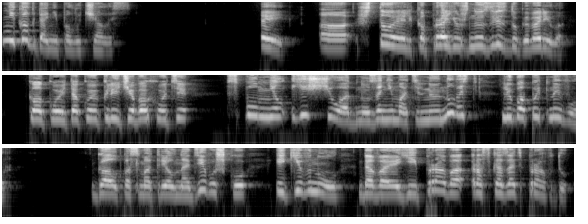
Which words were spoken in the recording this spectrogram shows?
никогда не получалось. «Эй, а что Элька про южную звезду говорила? Какой такой клич об охоте?» Вспомнил еще одну занимательную новость любопытный вор. Гал посмотрел на девушку и кивнул, давая ей право рассказать правду.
